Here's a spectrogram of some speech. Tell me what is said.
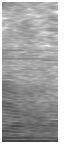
Down.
